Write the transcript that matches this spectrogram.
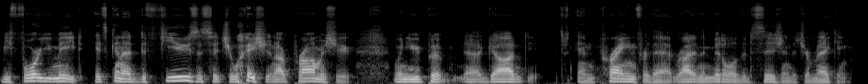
before you meet. It's going to diffuse the situation. I promise you. When you put uh, God and praying for that right in the middle of the decision that you're making.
